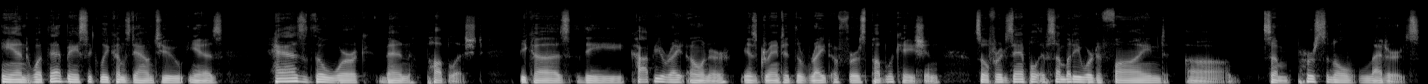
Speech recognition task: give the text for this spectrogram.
And what that basically comes down to is has the work been published? Because the copyright owner is granted the right of first publication. So, for example, if somebody were to find uh, some personal letters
